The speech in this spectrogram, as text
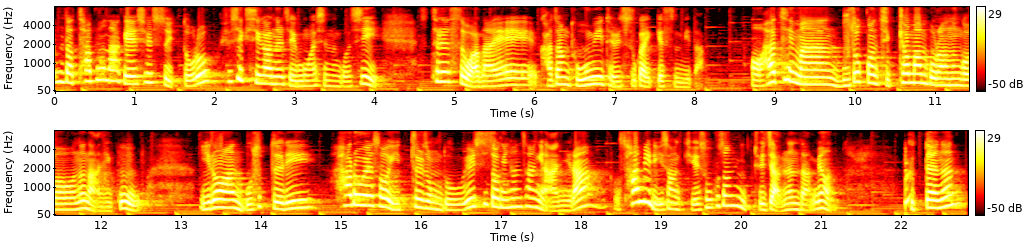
혼자 차분하게 쉴 수 있도록 휴식 시간을 제공하시는 것이 스트레스 완화에 가장 도움이 될 수가 있겠습니다. 어, 하지만 무조건 지켜만 보라는 거는 아니고 이러한 모습들이 하루에서 이틀 정도 일시적인 현상이 아니라 3일 이상 계속 호전이 되지 않는다면 그때는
